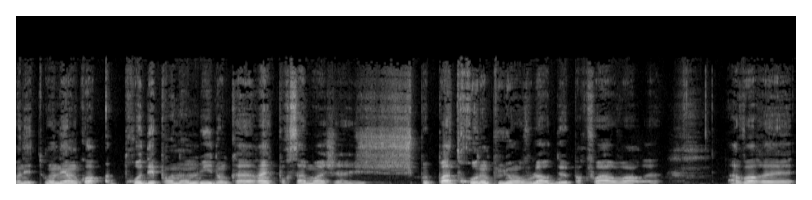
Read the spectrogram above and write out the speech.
on est on est encore trop dépendant de lui. Donc euh, rien que pour ça moi je je peux pas trop non plus lui en vouloir de parfois avoir euh, avoir euh,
